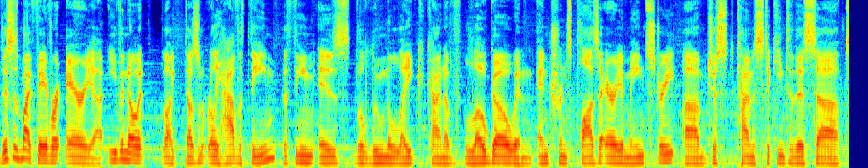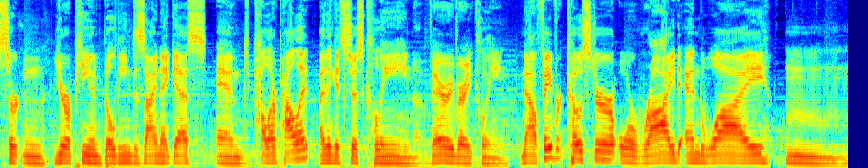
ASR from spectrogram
this is my favorite area, even though it like doesn't really have a theme. The theme is the Luna Lake kind of logo and entrance plaza area, Main Street. Um, just kind of sticking to this uh, certain European building design, I guess, and color palette. I think it's just clean, very very clean. Now, favorite coaster or ride and why? Hmm.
